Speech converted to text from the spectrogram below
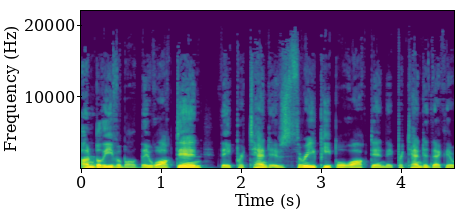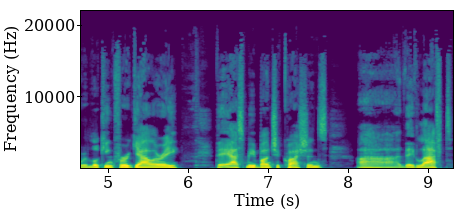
unbelievable. They walked in, they pretended, it was three people walked in, they pretended that they were looking for a gallery. They asked me a bunch of questions. Uh, they left.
